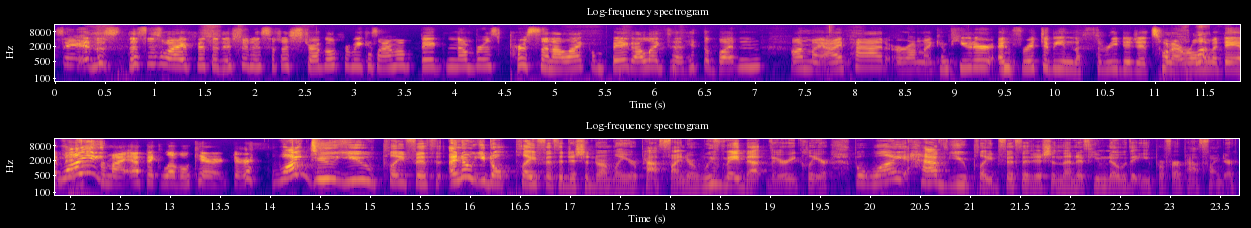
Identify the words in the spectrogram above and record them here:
See, and this this is why fifth edition is such a struggle for me because I'm a big numbers person. I like them big. I like to hit the button on my iPad or on my computer, and for it to be in the three digits when I roll Look, my damage why- for my epic level character. Why do you play fifth? I know you don't play fifth edition normally. You're Pathfinder. We've made that very clear. But why have you played fifth edition then? If you know that you prefer Pathfinder.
